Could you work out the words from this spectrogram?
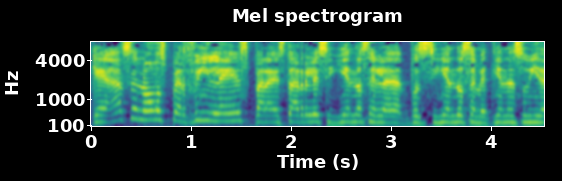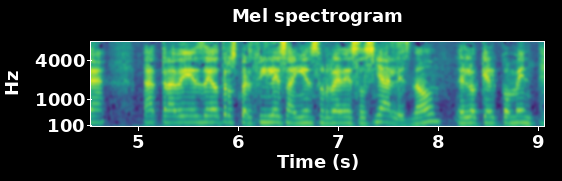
que hace nuevos perfiles para estarle siguiéndose, en la, pues siguiéndose, metiendo en su vida a través de otros perfiles ahí en sus redes sociales, ¿no? Es lo que él comenta.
